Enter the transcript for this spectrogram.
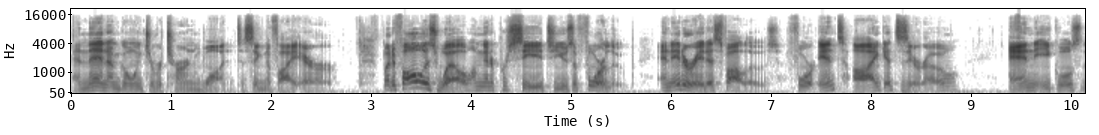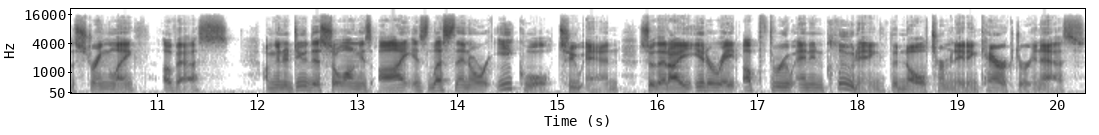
and then I'm going to return 1 to signify error. But if all is well, I'm going to proceed to use a for loop and iterate as follows. For int i gets 0, n equals the string length of s. I'm going to do this so long as i is less than or equal to n, so that I iterate up through and including the null terminating character in s.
